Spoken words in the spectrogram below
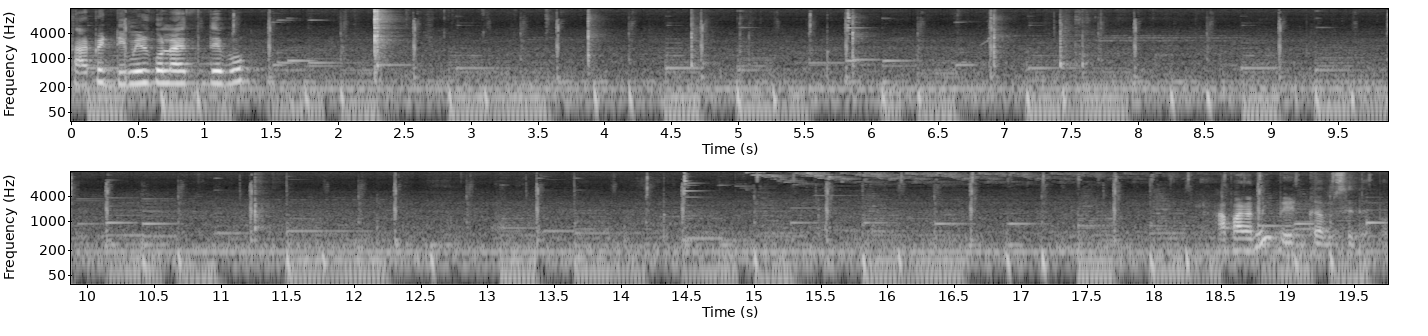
তারপর ডিমের গোলায় দেবো। আবার আমি ব্রেড ক্রামসে দেবো।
